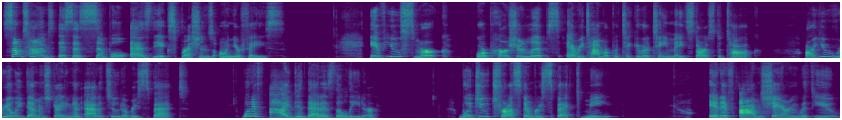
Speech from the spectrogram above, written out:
Sometimes it's as simple as the expressions on your face. If you smirk or purse your lips every time a particular teammate starts to talk, are you really demonstrating an attitude of respect? What if I did that as the leader? Would you trust and respect me? And if I'm sharing with you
